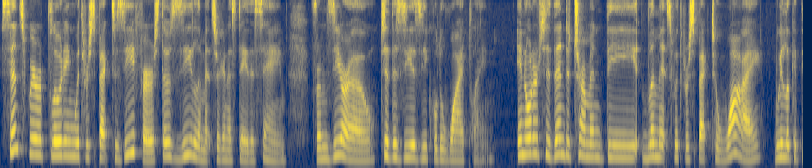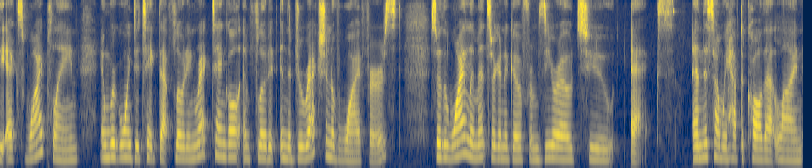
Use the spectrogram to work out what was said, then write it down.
Since we're floating with respect to z first, those z limits are going to stay the same, from 0 to the z is equal to y plane. In order to then determine the limits with respect to y, we look at the xy plane and we're going to take that floating rectangle and float it in the direction of y first. So the y limits are going to go from 0 to x. And this time we have to call that line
